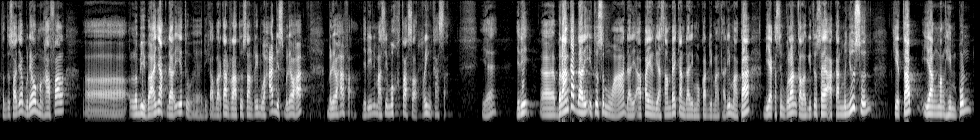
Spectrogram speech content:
tentu saja beliau menghafal e, lebih banyak dari itu ya. Dikabarkan ratusan ribu hadis beliau ha, beliau hafal. Jadi ini masih mukhtasar, ringkasan. Ya. Jadi eh, berangkat dari itu semua, dari apa yang dia sampaikan dari Mukadimah tadi, maka dia kesimpulan kalau gitu saya akan menyusun kitab yang menghimpun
